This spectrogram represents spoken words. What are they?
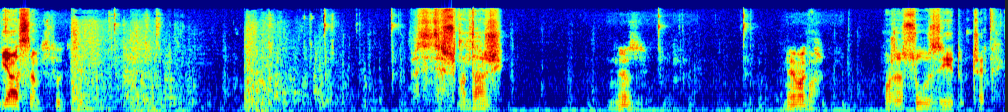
Ja sam. Brate, gdje su bandaži? Ne znam. Nema... Ma. Možda su u zidu, čekaj.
